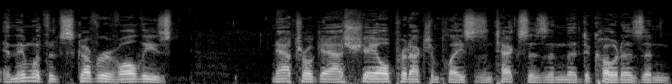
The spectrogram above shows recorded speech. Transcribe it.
And then with the discovery of all these natural gas shale production places in Texas and the Dakotas and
